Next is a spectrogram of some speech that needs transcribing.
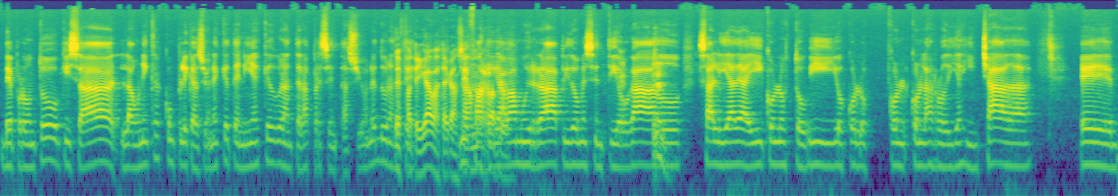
De pronto, quizá las únicas complicaciones que tenía es que durante las presentaciones, durante... Te fatigabas, te cansabas me más fatigaba rápido. muy rápido, me sentía ahogado, salía de ahí con los tobillos, con, los, con, con las rodillas hinchadas. Eh,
